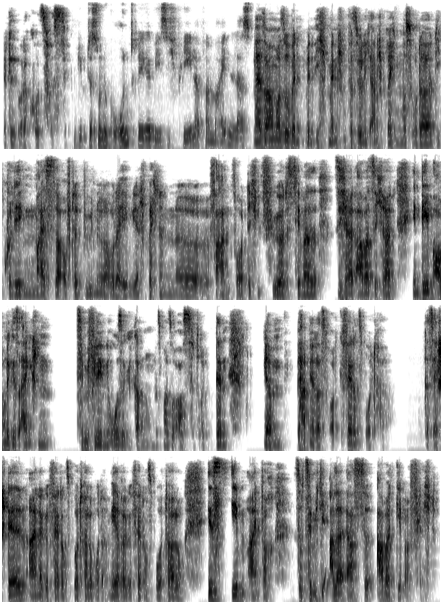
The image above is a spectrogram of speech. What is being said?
mittel- oder kurzfristig. Gibt es so eine Grundregel, wie sich Fehler vermeiden lassen? Na, sagen wir mal so, wenn, wenn ich Menschen persönlich ansprechen muss oder die Kollegen Meister auf der Bühne oder eben die entsprechenden äh, Verantwortlichen für das Thema Sicherheit, Arbeitssicherheit, in dem Augenblick ist eigentlich schon ziemlich viel in die Hose gegangen, um das mal so auszudrücken. Denn ähm, wir hatten ja das Wort Gefährdungsbeurteilung. das Erstellen einer Gefährdungsbeurteilung oder mehrerer Gefährdungsbeurteilungen ist eben einfach so ziemlich die allererste Arbeitgeberpflicht.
